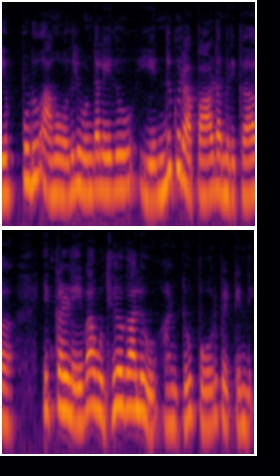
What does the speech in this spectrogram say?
ఎప్పుడూ ఆమె వదిలి ఉండలేదు. ఎందుకురా పాడు అమెరికా? ఇక్కడ లేవా ఉద్యోగాలు? అంటూ పోరు పెట్టింది.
